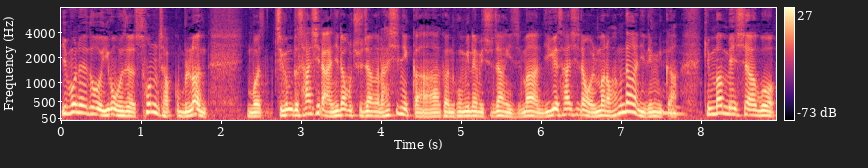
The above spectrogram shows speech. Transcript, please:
이번에도 이거 보세요. 손 잡고 물론 뭐 지금도 사실 아니라고 주장을 하시니까 그건 국민의힘의 주장이지만 이게 사실은 얼마나 황당한 일입니까? 음. 김만배 씨하고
